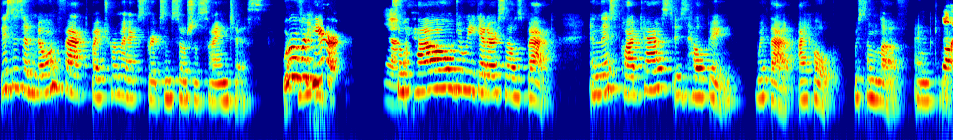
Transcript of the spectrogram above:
This is a known fact by trauma experts and social scientists. We're over mm-hmm. here. Yeah. So, how do we get ourselves back? And this podcast is helping with that, I hope, with some love and well,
